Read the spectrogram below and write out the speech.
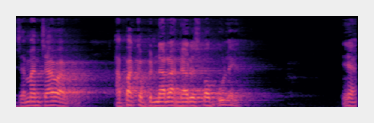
Zaman jawab, apa kebenaran harus populer? Ya,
